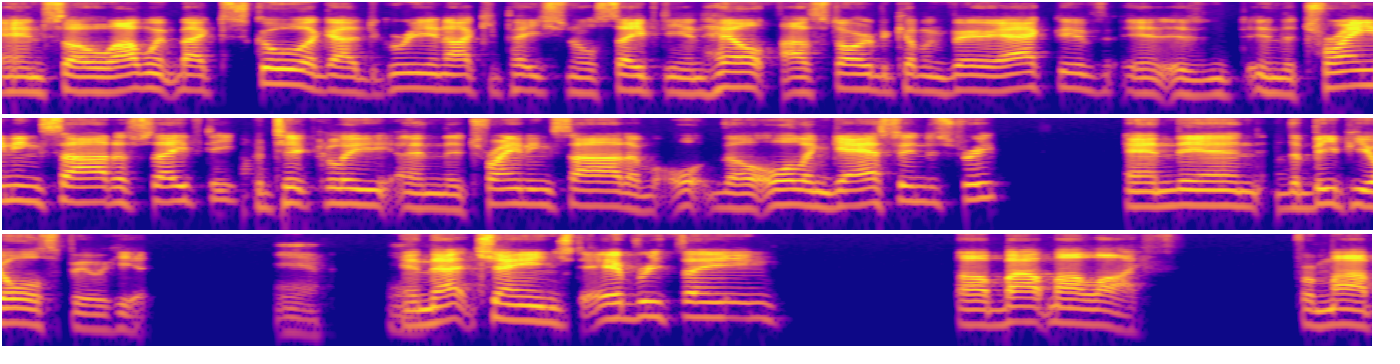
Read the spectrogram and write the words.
And so I went back to school. I got a degree in occupational safety and health. I started becoming very active in, in, in the training side of safety, particularly in the training side of the oil and gas industry. And then the BP oil spill hit. Yeah. yeah. And that changed everything about my life from my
